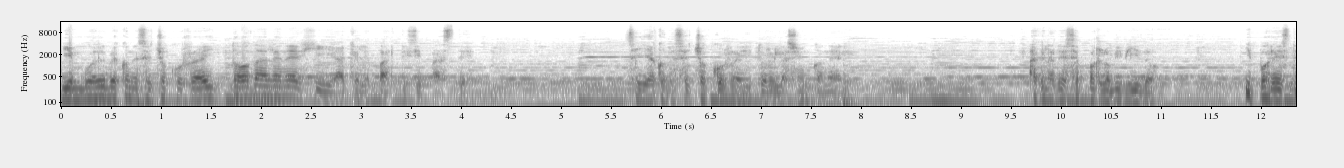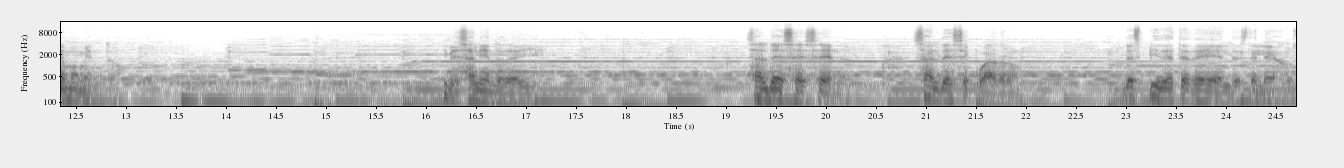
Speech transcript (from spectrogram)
y envuelve con ese chocurrey toda la energía que le participaste. Sella con ese chocurrey tu relación con él. Agradece por lo vivido y por este momento. Y ve saliendo de ahí. Sal de esa escena, sal de ese cuadro, despídete de él desde lejos.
